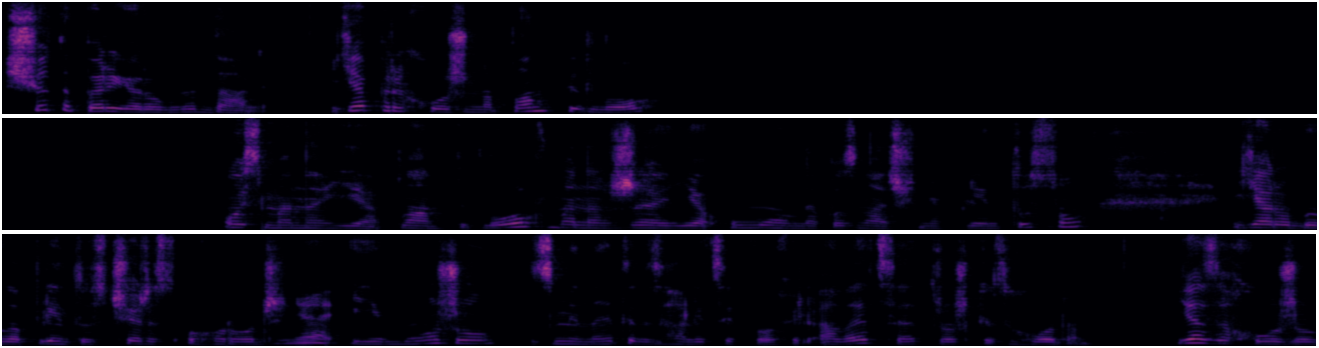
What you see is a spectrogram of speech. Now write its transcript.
Що тепер я роблю далі? Я переходжу на план підлог. Ось в мене є план підлог, в мене вже є умовне позначення плінтусу. Я робила плінтус через огородження і можу змінити взагалі цей профіль, але це трошки згодом. Я заходжу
